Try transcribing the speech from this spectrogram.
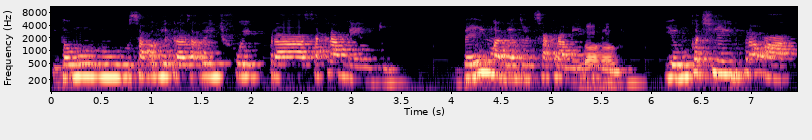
Então, no, no, no sábado retrasado, a gente foi para Sacramento, bem lá dentro de Sacramento uhum. mesmo. E eu nunca tinha ido para lá.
